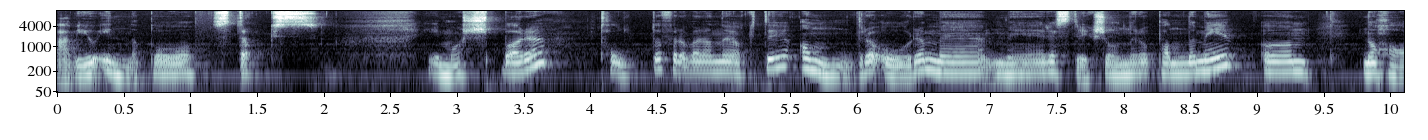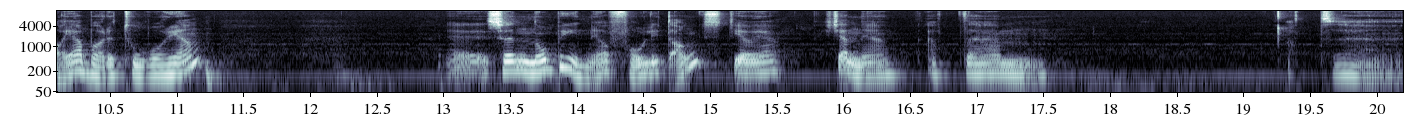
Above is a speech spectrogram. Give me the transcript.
er vi jo inne på straks, i mars bare, 12. for å være nøyaktig, andre året med, med restriksjoner og pandemi. Og nå har jeg bare to år igjen. Eh, så nå begynner jeg å få litt angst, gjør jeg. Kjenner jeg at um, At uh,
